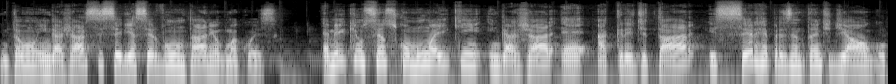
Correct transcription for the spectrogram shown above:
Então, engajar-se seria ser voluntário em alguma coisa. É meio que um senso comum aí que engajar é acreditar e ser representante de algo.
